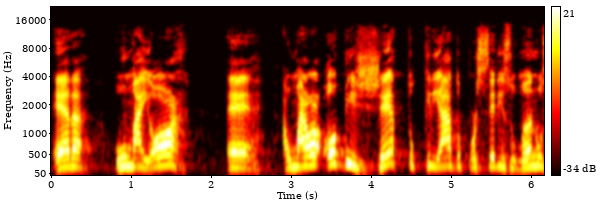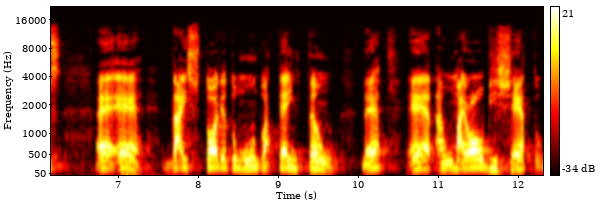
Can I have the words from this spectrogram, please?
era o maior é, o maior objeto criado por seres humanos é, é, da história do mundo até então, né? É o maior objeto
